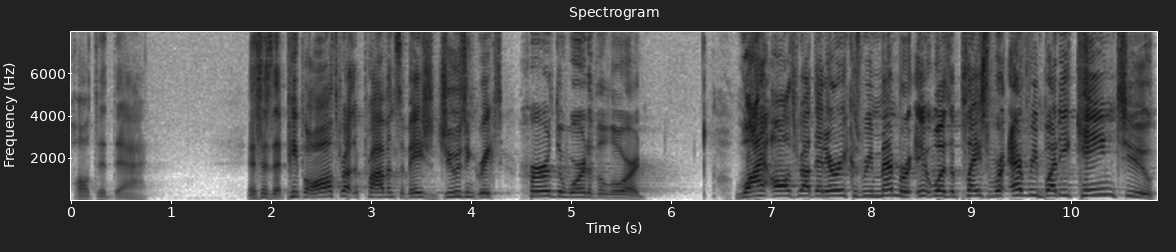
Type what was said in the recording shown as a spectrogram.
Paul did that. And it says that people all throughout the province of Asia, Jews and Greeks, heard the word of the Lord. Why all throughout that area? Because remember, it was a place where everybody came to.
